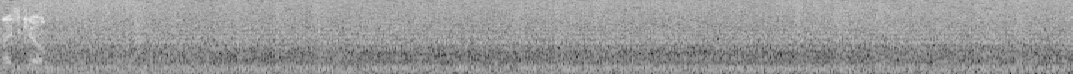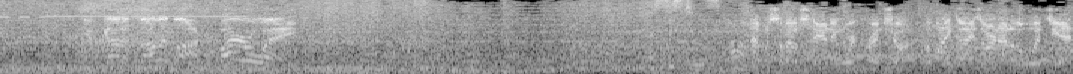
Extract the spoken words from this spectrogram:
Nice kill. That was some outstanding work, Crenshaw. But my guys aren't out of the woods yet.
